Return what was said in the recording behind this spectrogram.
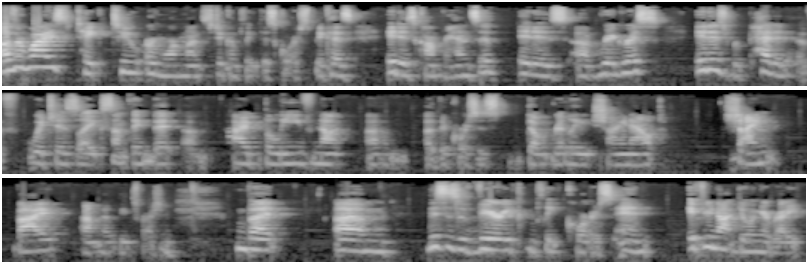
Otherwise, take two or more months to complete this course because it is comprehensive, it is uh, rigorous, it is repetitive, which is like something that um, I believe not um, other courses don't really shine out, shine by. I don't know the expression, but um, this is a very complete course, and if you're not doing it right,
